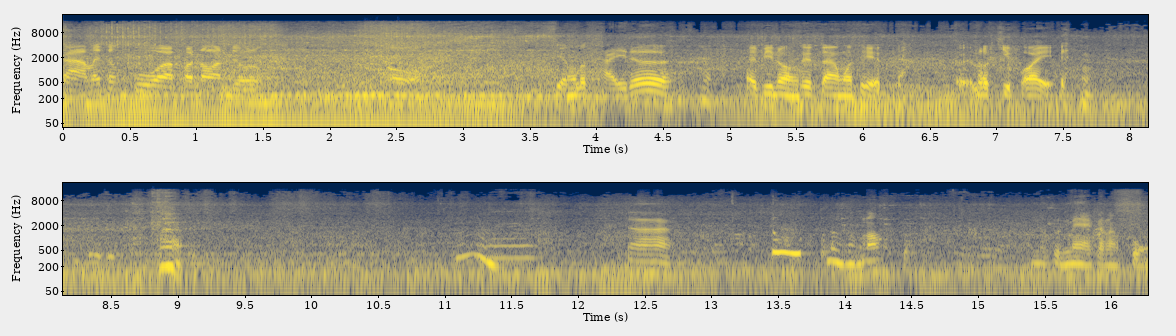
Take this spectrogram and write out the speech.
จ้าไม่ต้องกลัวเขานอนอยู่โอ้เสียงรถไถเด้อไอพี่น้องเส้นต่างประเทศเออรถกิบอ้อยจ้าตุ๊บเนาะนี่คุณแม่กำลังปรุง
